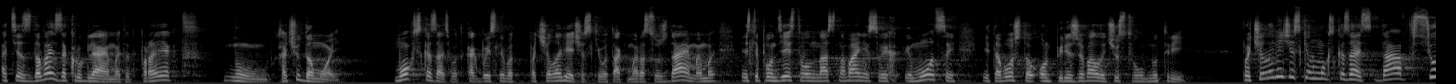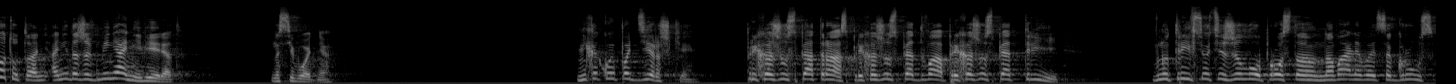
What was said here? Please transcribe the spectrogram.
отец, давай закругляем этот проект, ну, хочу домой. Мог сказать, вот как бы если вот по-человечески вот так мы рассуждаем, если бы он действовал на основании своих эмоций и того, что он переживал и чувствовал внутри. По-человечески он мог сказать, да, все тут, они, они даже в меня не верят на сегодня. Никакой поддержки. Прихожу спят раз, прихожу спят два, прихожу спят три. Внутри все тяжело, просто наваливается груз.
